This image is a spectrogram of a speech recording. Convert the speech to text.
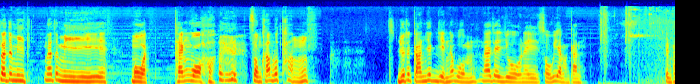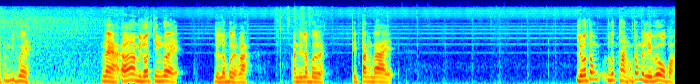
น่าจะมีน่าจะมีโหมดแทงวอสงครามรถถัง ยุทธการเยือกเย็นนะผม น่าจะอยู่ในโซเวียตเหมือนกัน เป็นพันธมิตรเว้ยน่ะเออมีรถจริงด้วยหรือระเบิดปะอันนี้ระเบิดติดตั้งได้ หรือว่าต้องรถถังมันต้องเป็นเลเวลป่ะ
